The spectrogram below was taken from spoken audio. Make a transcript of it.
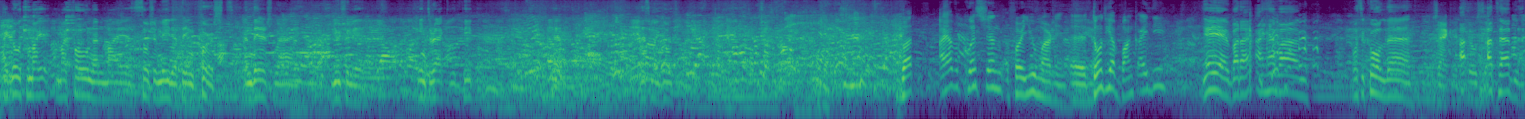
I go to my, my phone and my social media thing first, and there's where I usually interact with people. Yeah. That's my go-to. But I have a question for you, Martin. Uh, don't you have bank ID? Yeah, yeah, but I, I have um, what's it called? Uh, a, a tablet.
